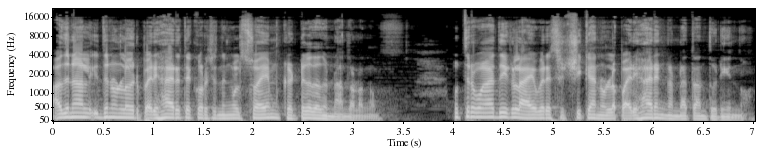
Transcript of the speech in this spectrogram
അതിനാൽ ഇതിനുള്ള ഒരു പരിഹാരത്തെക്കുറിച്ച് നിങ്ങൾ സ്വയം കെട്ടുകഥ തുണ്ടാൻ തുടങ്ങും. ഉത്തരവാദികളായവരെ ശിക്ഷിക്കാനുള്ള പരിഹാരം കണ്ടെത്താൻ തുനിയുന്നു.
